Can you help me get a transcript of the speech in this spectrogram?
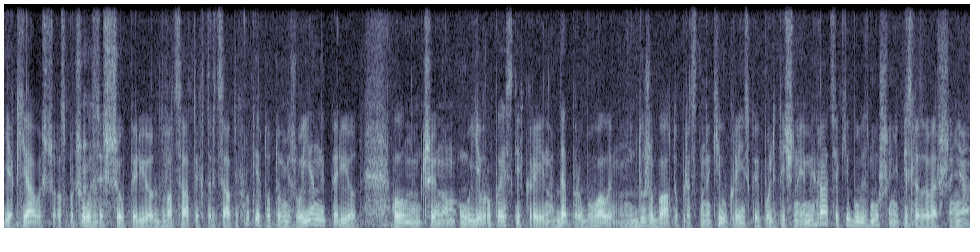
як явище, розпочалося ще в період 20-30-х років, тобто міжвоєнний період, головним чином у європейських країнах, де перебували дуже багато представників української політичної еміграції, які були змушені після завершення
